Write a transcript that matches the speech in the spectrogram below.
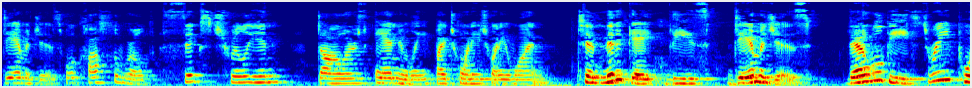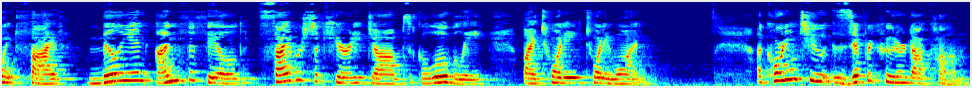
damages will cost the world $6 trillion annually by 2021. To mitigate these damages, there will be 3.5 million unfulfilled cybersecurity jobs globally by 2021. According to ZipRecruiter.com,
